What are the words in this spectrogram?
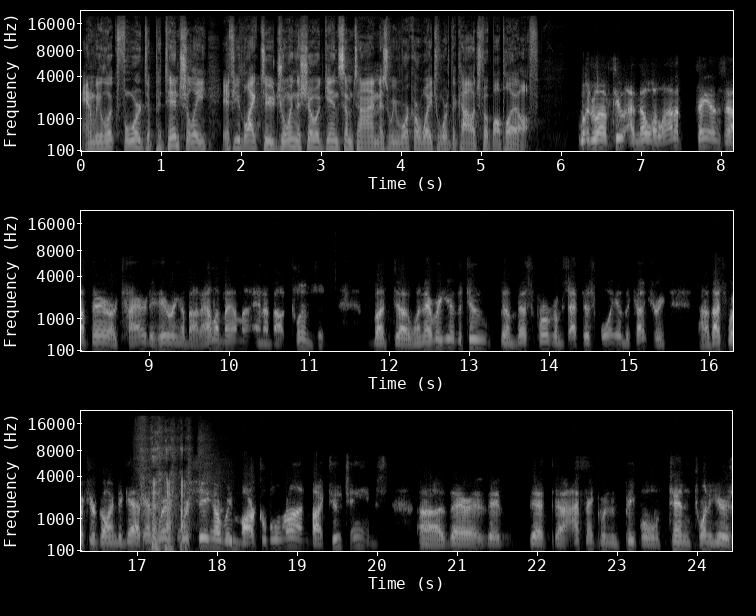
and we look forward to potentially, if you'd like to join the show again sometime as we work our way toward the college football playoff. Would love to. I know a lot of fans out there are tired of hearing about Alabama and about Clemson, but uh, whenever you're the two uh, best programs at this point in the country, uh, that's what you're going to get. And we're, we're seeing a remarkable run by two teams uh, there that, that uh, I think when people 10, 20 years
